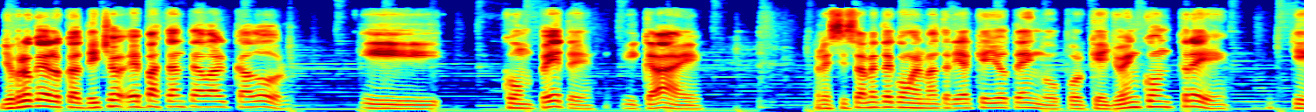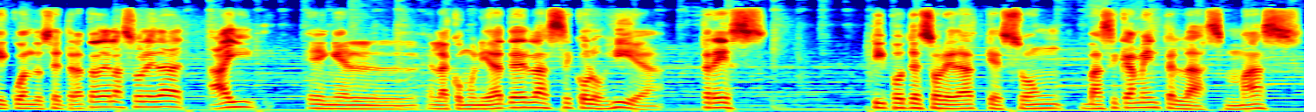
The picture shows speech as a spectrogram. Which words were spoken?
Yo creo que lo que has dicho es bastante abarcador y compete y cae precisamente con el material que yo tengo, porque yo encontré que cuando se trata de la soledad hay en, el, en la comunidad de la psicología tres tipos de soledad que son básicamente las más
